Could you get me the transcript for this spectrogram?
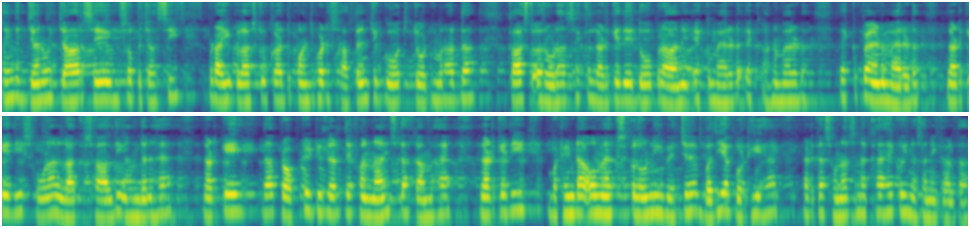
ਸਿੰਘ, ਜਨਮ 4/6/1985 ਪੜ੍ਹਾਈ ਪਲੱਸ 2 ਕੱਦ 5 ਫੁੱਟ 7 ਇੰਚ ਗੋਤ ਚੋਟ ਮਰਾਦਾ ਕਾਸਟ ਅਰੋੜਾ ਸਿੱਖ ਲੜਕੇ ਦੇ ਦੋ ਭਰਾ ਨੇ, ਇੱਕ ਮੈਰਿਡ ਇੱਕ ਅਨਮੈਰਿਡ ਇੱਕ ਭੈਣ ਮੈਰਿਡ ਲੜਕੇ ਦੀ 16 ਲੱਖ ਸਾਲ ਦੀ ਆਮਦਨ ਹੈ। ਲੜਕੇ ਦਾ ਪ੍ਰਾਪਰਟੀ ਡੀਲਰ ਤੇ ਫਾਈਨਾਂਸ ਦਾ ਕੰਮ ਹੈ। ਲੜਕੇ ਦੀ ਬਠਿੰਡਾ ਓਮੈਕਸ ਕਲੋਨੀ ਵਿੱਚ ਵਧੀਆ ਕੋਠੀ ਹੈ। ਲੜਕਾ ਸੋਨਾ ਸੁਨੱਖਾ ਹੈ, ਕੋਈ ਨਸ਼ਾ ਨਹੀਂ ਕਰਦਾ।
